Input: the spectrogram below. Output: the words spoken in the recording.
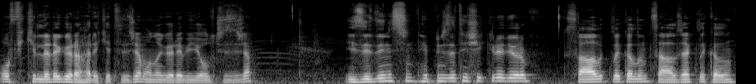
O fikirlere göre hareket edeceğim. Ona göre bir yol çizeceğim. İzlediğiniz için hepinize teşekkür ediyorum. Sağlıkla kalın, sağlıcakla kalın.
